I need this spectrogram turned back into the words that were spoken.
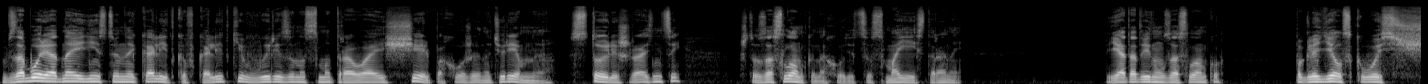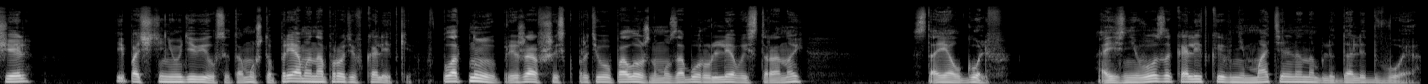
В заборе одна единственная калитка. В калитке вырезана смотровая щель, похожая на тюремную, с той лишь разницей, что заслонка находится с моей стороны. Я отодвинул заслонку, поглядел сквозь щель и почти не удивился тому, что прямо напротив калитки, вплотную прижавшись к противоположному забору левой стороной, стоял гольф, а из него за калиткой внимательно наблюдали двое.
